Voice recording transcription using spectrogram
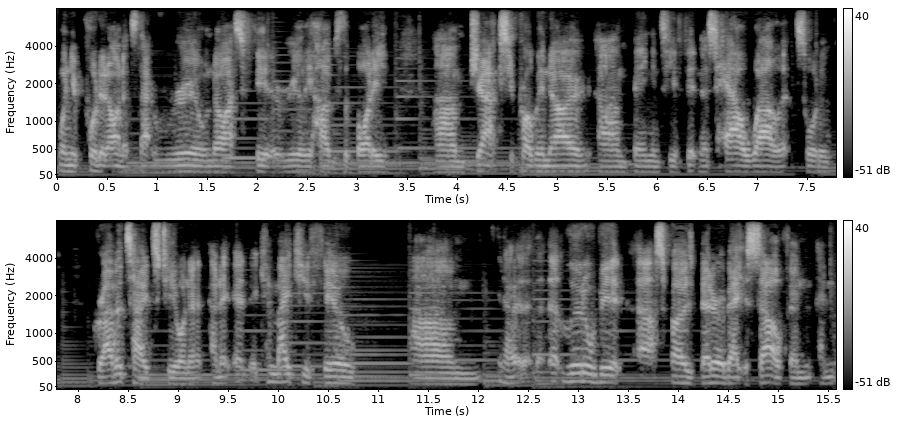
when you put it on, it's that real nice fit. It really hugs the body. Um, Jax, you probably know, um, being into your fitness, how well it sort of gravitates to you, and it and it, it can make you feel, um, you know, a, a, little bit, I suppose, better about yourself. And and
